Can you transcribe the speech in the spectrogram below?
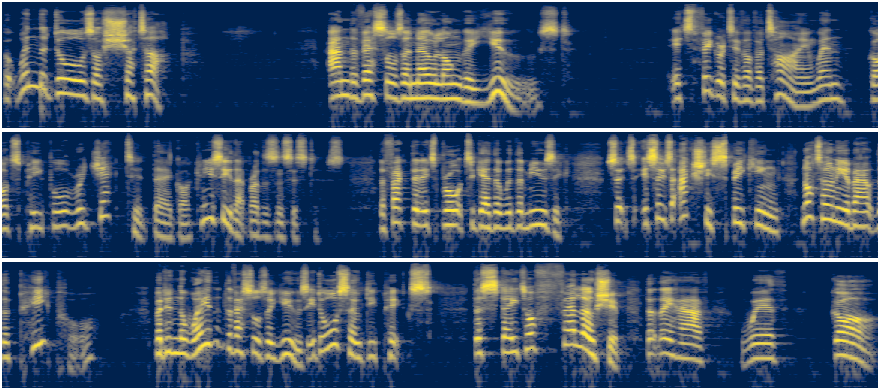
But when the doors are shut up and the vessels are no longer used, it's figurative of a time when God's people rejected their God. Can you see that, brothers and sisters? The fact that it's brought together with the music. So it's, it's, it's actually speaking not only about the people, but in the way that the vessels are used, it also depicts the state of fellowship that they have with God.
